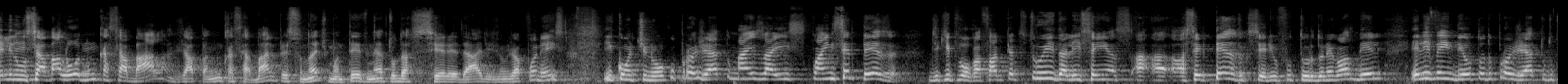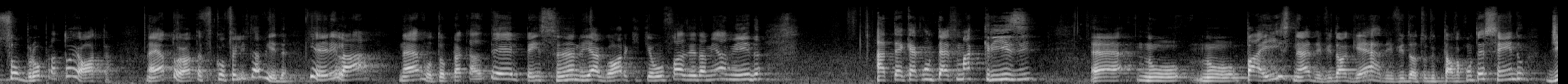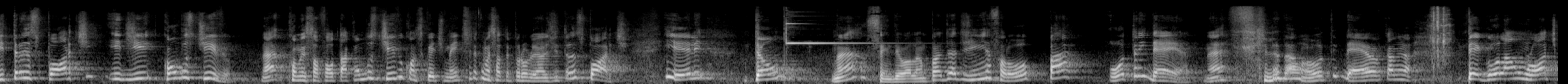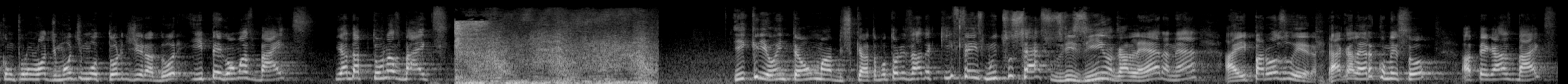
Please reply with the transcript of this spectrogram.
ele não se abalou, nunca se abala, Japa nunca se abala, impressionante, manteve né, toda a seriedade de um japonês e continuou com o projeto, mas aí com a incerteza de que pô, a fábrica é destruída ali, sem a, a, a certeza do que seria o futuro do negócio dele, ele vendeu todo o projeto, tudo que sobrou para a Toyota. A Toyota ficou feliz da vida. E ele lá, né, voltou para casa dele, pensando, e agora, o que, que eu vou fazer da minha vida? Até que acontece uma crise é, no, no país, né, devido à guerra, devido a tudo que estava acontecendo, de transporte e de combustível. Né? Começou a faltar combustível, consequentemente, ele começou a ter problemas de transporte. E ele, então, né, acendeu a lampadinha, falou: opa, outra ideia, né? Filha da outra ideia, vai ficar melhor pegou lá um lote, comprou um lote de um monte de motor de gerador e pegou umas bikes e adaptou nas bikes. E criou então uma bicicleta motorizada que fez muito sucesso. Os vizinhos, a galera, né? Aí parou a zoeira. A galera começou a pegar as bikes,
